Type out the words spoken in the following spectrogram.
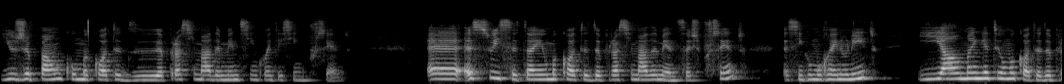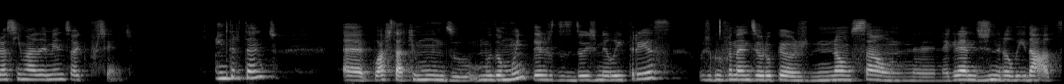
e o Japão com uma cota de aproximadamente 55%. A Suíça tem uma cota de aproximadamente 6%, assim como o Reino Unido, e a Alemanha tem uma cota de aproximadamente 8%. Entretanto, lá está que o mundo mudou muito desde 2013, os governantes europeus não são, na, grande generalidade,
